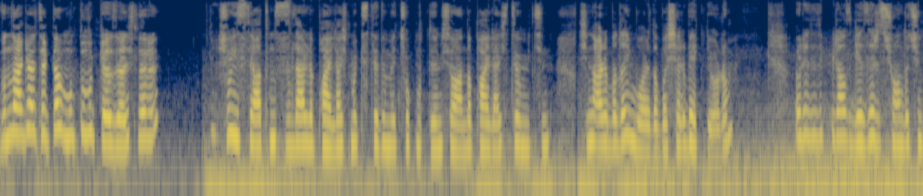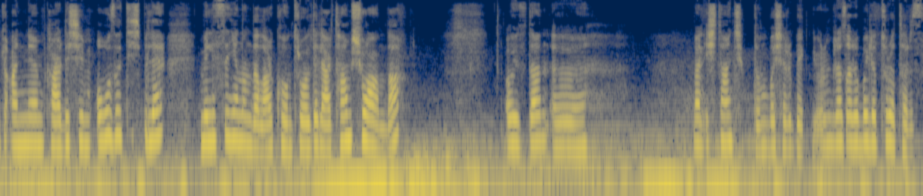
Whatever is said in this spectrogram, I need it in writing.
Bunlar gerçekten mutluluk gözyaşları. Şu hissiyatımı sizlerle paylaşmak istedim ve çok mutluyum şu anda paylaştığım için. Şimdi arabadayım bu arada. Başarı bekliyorum. Öyle dedik biraz gezeriz şu anda çünkü annem, kardeşim, Oğuz Ateş bile Melis'in yanındalar, kontroldeler tam şu anda. O yüzden e, ben işten çıktım, başarı bekliyorum. Biraz arabayla tur atarız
